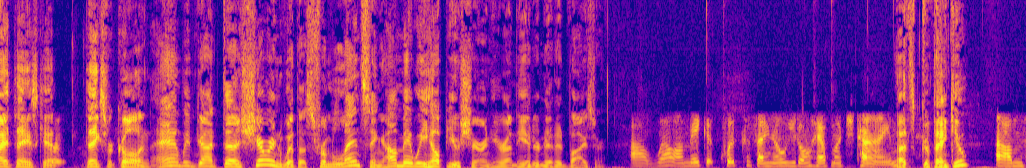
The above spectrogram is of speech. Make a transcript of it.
right, thanks, Ken. All right. Thanks for calling. And we've got uh, Sharon with us from Lansing. How may we help you, Sharon, here on the Internet Advisor? Uh, well, I'll make it quick because I know you don't have much time. That's good. Thank you. Um,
